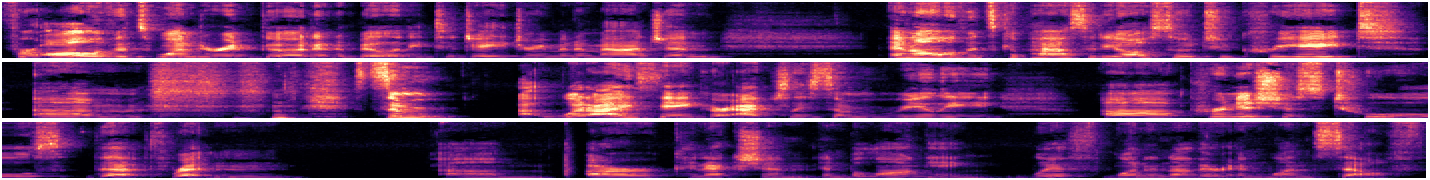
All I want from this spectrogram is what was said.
for all of its wonder and good and ability to daydream and imagine and all of its capacity also to create um, some what i think are actually some really uh, pernicious tools that threaten um, our connection and belonging with one another and oneself.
